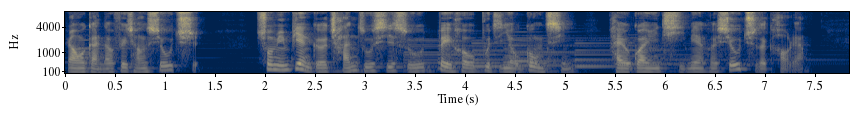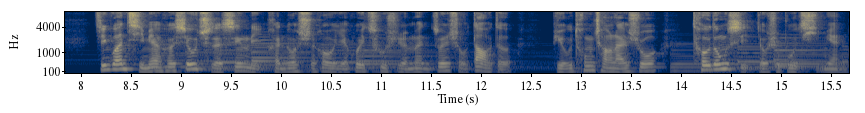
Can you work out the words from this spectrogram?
让我感到非常羞耻。说明变革缠足习俗背后不仅有共情，还有关于体面和羞耻的考量。尽管体面和羞耻的心理很多时候也会促使人们遵守道德，比如通常来说，偷东西都是不体面的。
